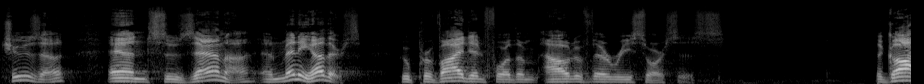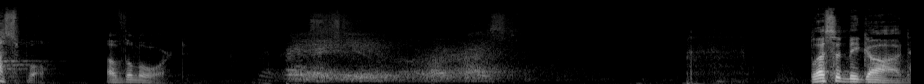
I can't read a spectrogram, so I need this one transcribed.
Chuza, and Susanna, and many others who provided for them out of their resources. The Gospel of the Lord. Praise you, Lord Christ. Blessed be God,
